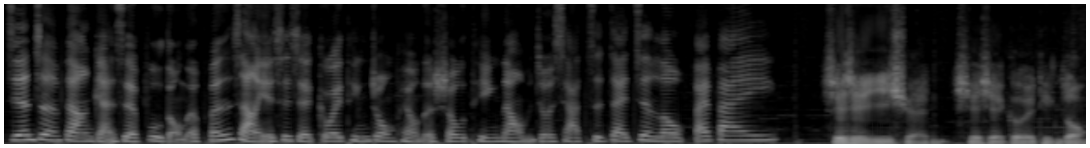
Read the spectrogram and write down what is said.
今天真的非常感谢副董的分享，也谢谢各位听众朋友的收听。那我们就下次再见喽，拜拜！谢谢一璇，谢谢各位听众。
